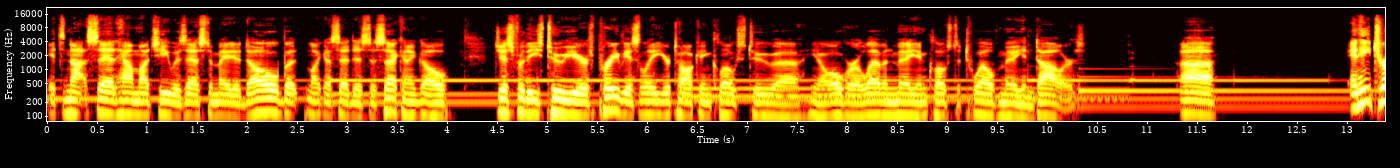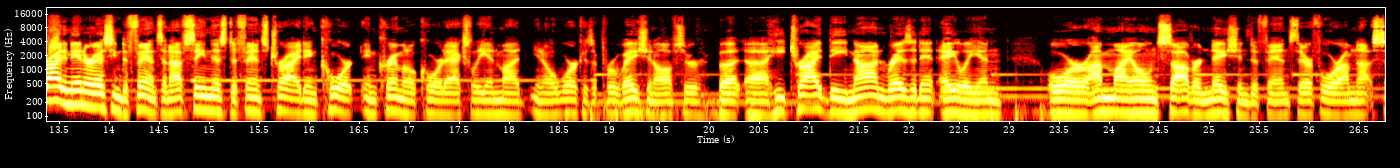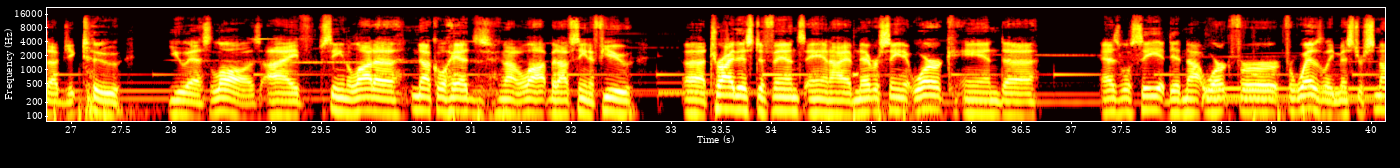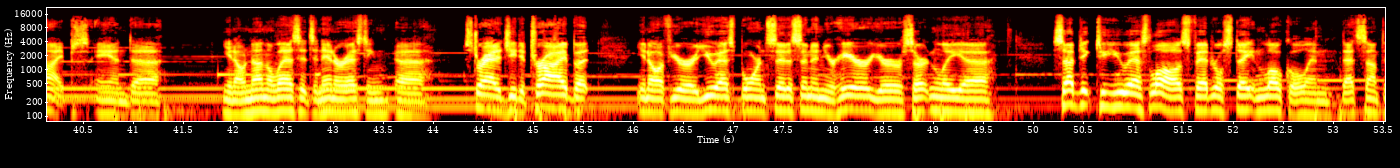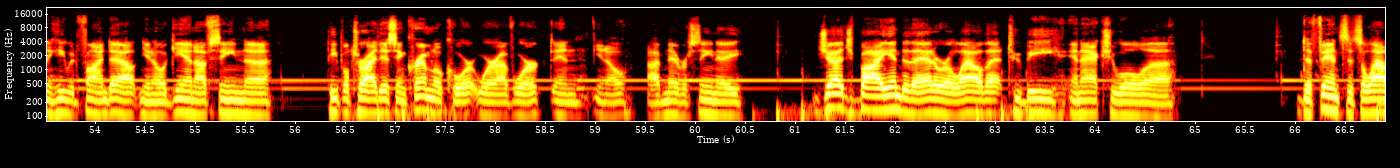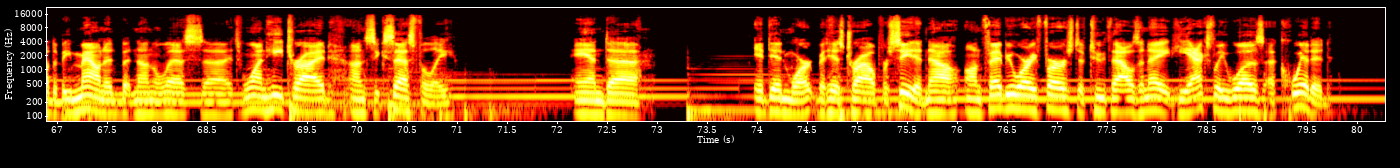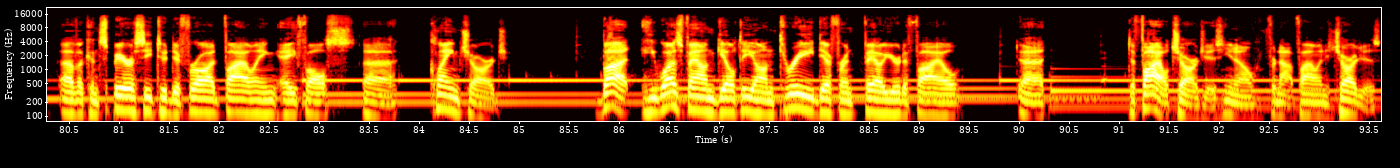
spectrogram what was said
it's not said how much he was estimated to owe, but like I said just a second ago, just for these two years previously, you're talking close to, uh, you know, over 11 million, close to 12 million dollars. Uh, and he tried an interesting defense, and I've seen this defense tried in court, in criminal court, actually, in my you know work as a probation officer. But uh, he tried the non-resident alien, or I'm my own sovereign nation defense. Therefore, I'm not subject to U.S. laws. I've seen a lot of knuckleheads, not a lot, but I've seen a few uh, try this defense, and I have never seen it work. And uh, as we'll see, it did not work for, for Wesley, Mr. Snipes. And, uh, you know, nonetheless, it's an interesting uh, strategy to try. But, you know, if you're a U.S. born citizen and you're here, you're certainly uh, subject to U.S. laws, federal, state, and local. And that's something he would find out. You know, again, I've seen uh, people try this in criminal court where I've worked, and you know I've never seen a judge buy into that or allow that to be an actual uh, defense that's allowed to be mounted. But nonetheless, uh, it's one he tried unsuccessfully, and uh, it didn't work. But his trial proceeded. Now, on February 1st of 2008, he actually was acquitted of a conspiracy to defraud filing a false uh, claim charge. But he was found guilty on three different failure to file uh, to file charges. You know, for not filing the charges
